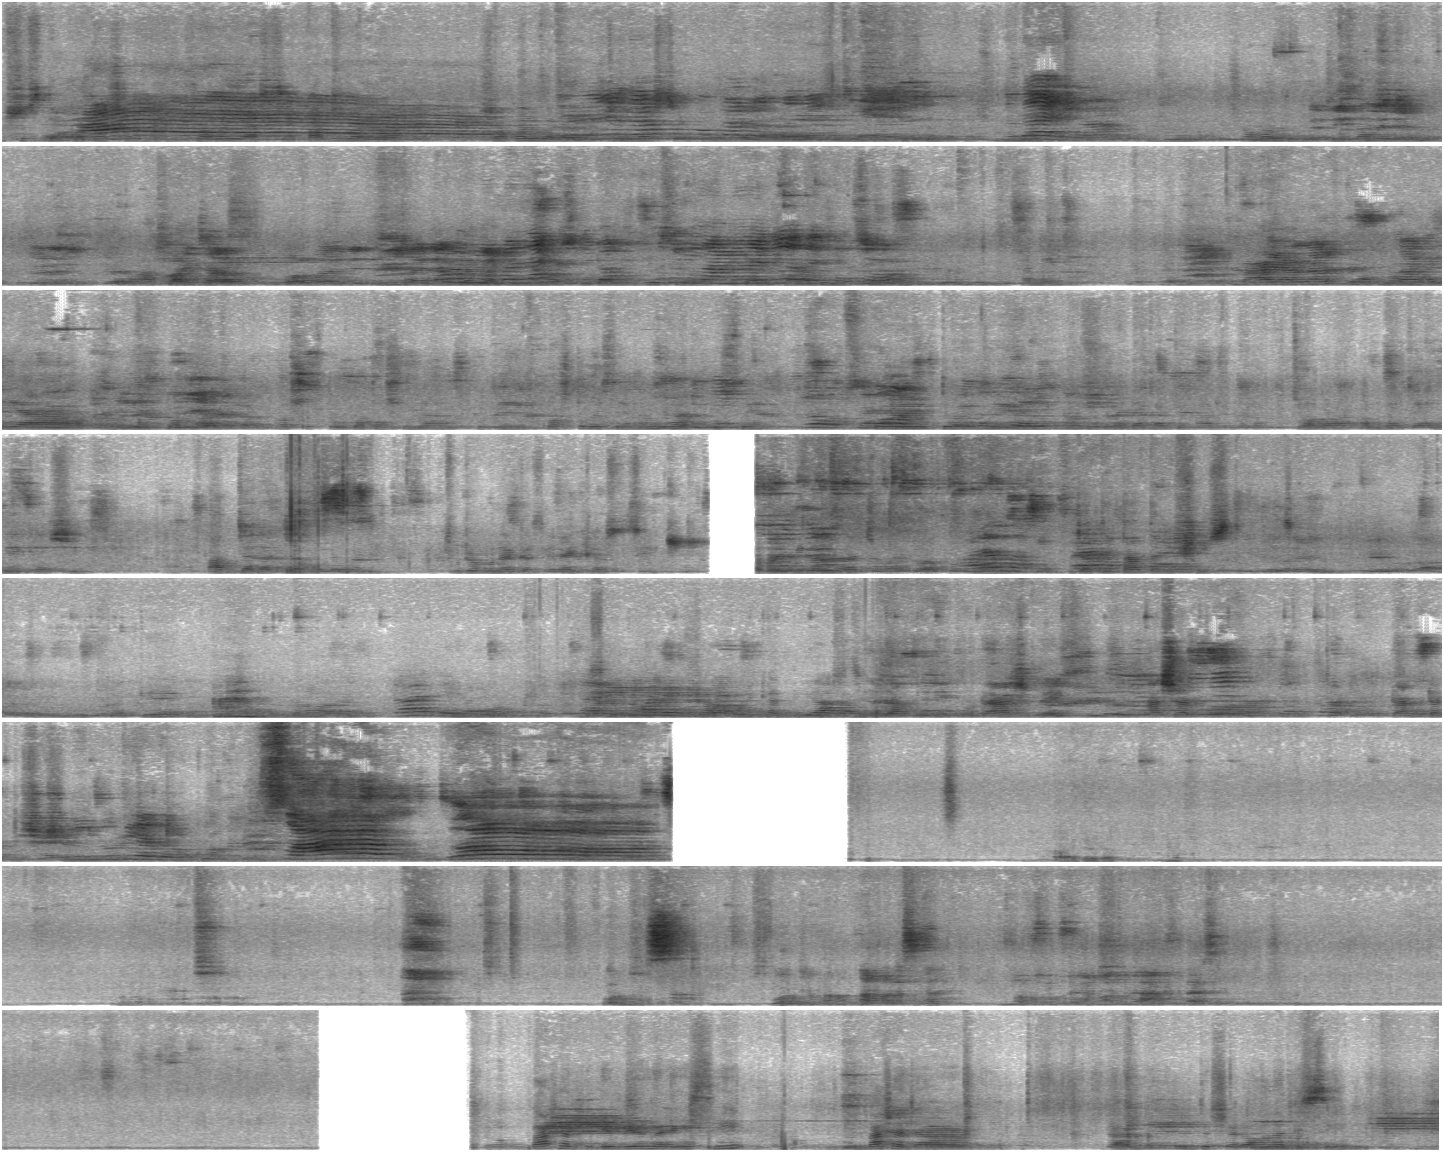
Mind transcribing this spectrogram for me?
অসুস্থ, কথা শুনে সবাই আসছে। বাবু ভাইও সকালবেলায় চলে আসছে। অসুস্থ সকাল থেকে চলে আসছে। আসার পর ভাইকে হসপিটালে গেছে হসপিটালে সারাদিনই ছিল। ওখানে আপনার ভাইয়া নিজের কথা অসুস্থর কথা শুনে খুবই কষ্ট পেয়েছে মন খারাপ করছে। পরে তো যে আসলে দেখার জন্য আমি বললাম চলো আমরা যাই দেখে আসি। বাচ্চা কাচ্চা হলো ছোটো বোনের কাছে রেখে আসছি। সবাই বিলাল ভাইয়ের জন্য দোয়া করবেন যাতে তাড়াতাড়ি সুস্থ হয়ে যায়। কালকে মনে হয় রিপোর্ট আজকে তো সব পরীক্ষা দিয়ে আসছে ডাক্তার রিপোর্ট আসবে। আসার পর তারপর ডাক্তার ডিসিশন নেবে কী করবে। বাসা থেকে বের হয়ে গেছি। বাসা যাওয়ার যাওয়ার উদ্দেশ্যে রওনা দিচ্ছি।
